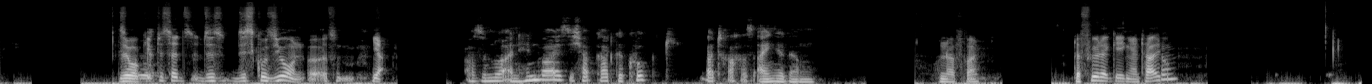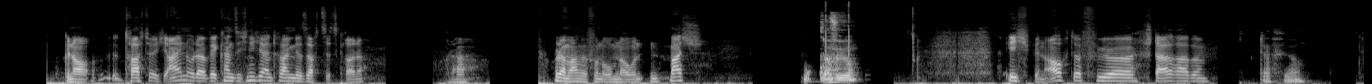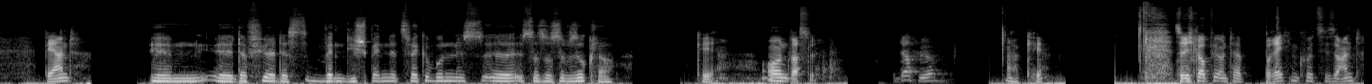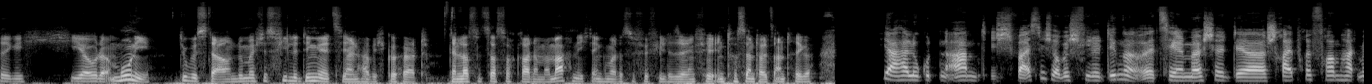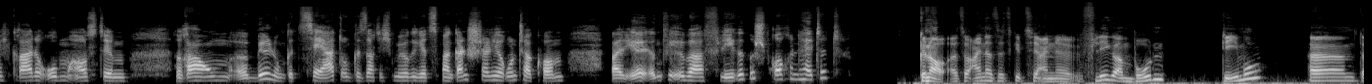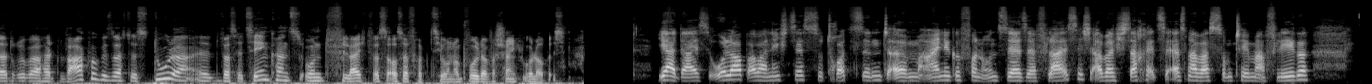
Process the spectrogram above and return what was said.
So, gibt es jetzt Dis Diskussion? Also, ja. Also nur ein Hinweis, ich habe gerade geguckt, Betrag ist eingegangen. Wundervoll. Dafür dagegen Enthaltung? Genau. Tragt ihr euch ein oder wer kann sich nicht eintragen, der sagt es jetzt gerade. Oder oder machen wir von oben nach unten? Masch. Dafür. Ich bin auch dafür. Stahlrabe. Dafür. Bernd. Ähm, äh, dafür, dass wenn die Spende zweckgebunden ist, äh, ist das auch sowieso klar. Okay. Und Wassel. Dafür. Okay. So, ich glaube, wir unterbrechen kurz diese Anträge hier. Oder Moni, du bist da und du möchtest viele Dinge erzählen, habe ich gehört. Dann lass uns das doch gerade mal machen. Ich denke mal, das ist für viele sehr viel interessanter als Anträge. Ja, hallo, guten Abend. Ich weiß nicht, ob ich viele Dinge erzählen möchte. Der Schreibreform hat mich gerade oben aus dem Raum äh, Bildung gezerrt und gesagt, ich möge jetzt mal ganz schnell hier runterkommen, weil ihr irgendwie über Pflege gesprochen hättet. Genau, also einerseits gibt's hier eine Pflege am Boden Demo. Ähm, darüber hat Vaku gesagt, dass du da äh, was erzählen kannst und vielleicht was aus der Fraktion, obwohl da wahrscheinlich Urlaub ist. Ja, da ist Urlaub, aber nichtsdestotrotz sind ähm, einige von uns sehr, sehr fleißig. Aber ich sage jetzt erstmal was zum Thema Pflege.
